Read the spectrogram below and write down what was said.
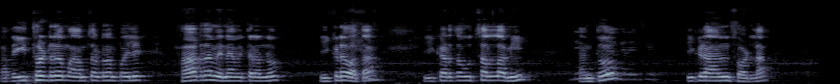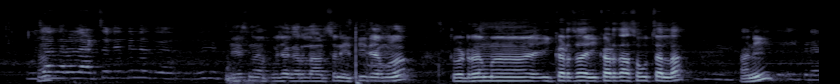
आता इथं ड्रम आमचा ड्रम पहिले हा ड्रम आहे ना मित्रांनो इकडं होता. इकडचा उचलला मी आणि तो. इकडं आणून सोडला. पूजा करायला अडचण येते ना ते. तेच ना पूजा करायला अडचण येते त्यामुळं तो ड्रम इकडचा इकडचा असा उचलला. आणि इकडे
